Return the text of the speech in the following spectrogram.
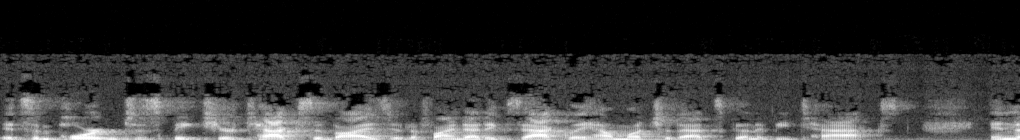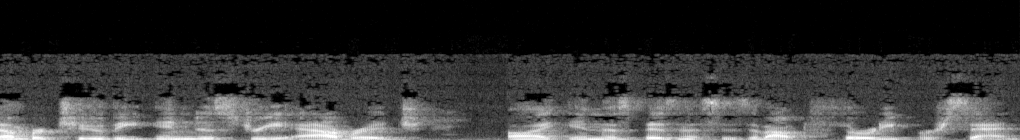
it's important to speak to your tax advisor to find out exactly how much of that's going to be taxed. And number two, the industry average uh, in this business is about 30%.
